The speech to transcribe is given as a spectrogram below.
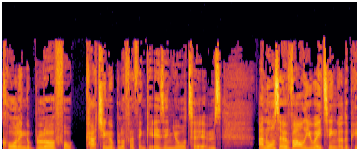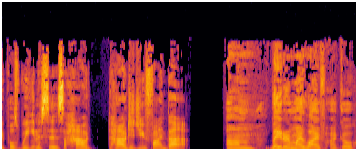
calling a bluff or catching a bluff, I think it is in your terms. And also evaluating other people's weaknesses. How how did you find that? Um, later in my life, I go,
